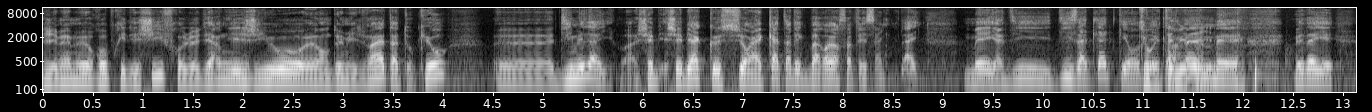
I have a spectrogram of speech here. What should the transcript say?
J'ai même repris des chiffres. Le dernier JO euh, en 2020 à Tokyo, 10 médailles. je, sais, bien que sur un 4 avec barreur, ça fait 5 médailles. Mais il y a 10, 10 athlètes qui ont, été, médaillés.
